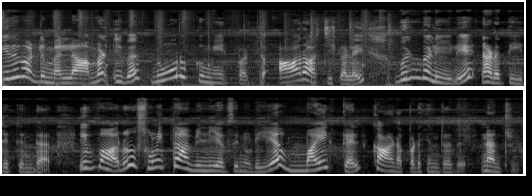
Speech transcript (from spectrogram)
இது மட்டுமல்லாமல் இவர் நூறுக்கும் மேற்பட்ட ஆராய்ச்சிகளை விண்வெளியிலே நடத்தியிருக்கின்றார். இவ்வாறு சுனிதா வில்லியம்ஸினுடைய மைல்கல் காணப்படுகின்றது. நன்றி.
